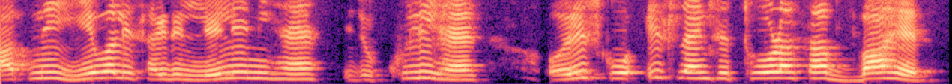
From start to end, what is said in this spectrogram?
आपने ये वाली साइड ले लेनी है, ये जो खुली है, और इसको इस लाइन से थोड़ा सा बाहर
